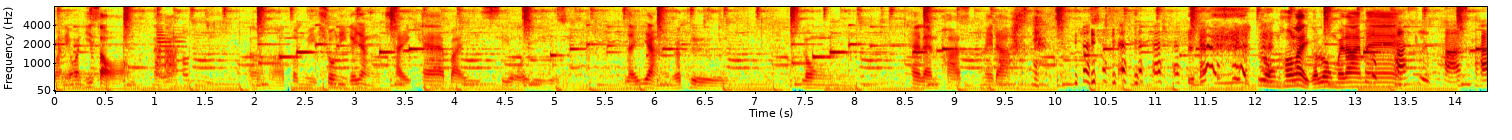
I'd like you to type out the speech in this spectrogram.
วันนี้วันที่ 2 นะคะอ่าต้นวีช่วงนี้ก็ยังใช้แค่ใบ COE อยู่และอีกอย่างหนึงก็คือลง Thailand Pass ไม่ได้ ลงเท่าไหร่ก็ลงไม่ได้แม่ พาสหรือพาสคะ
